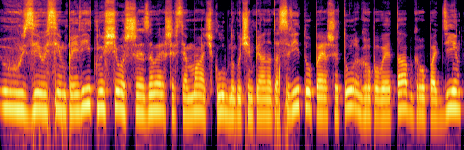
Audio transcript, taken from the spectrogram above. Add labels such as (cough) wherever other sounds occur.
Друзі, усім привіт! Ну що ж, завершився матч клубного чемпіоната світу. Перший тур, груповий етап, група D.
